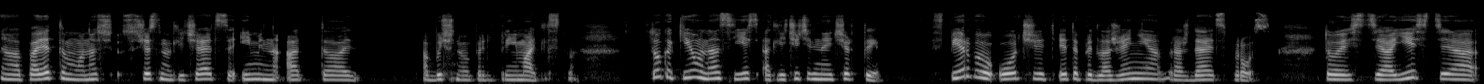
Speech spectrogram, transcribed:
э, поэтому она существенно отличается именно от э, обычного предпринимательства. Что какие у нас есть отличительные черты? В первую очередь это предложение рождает спрос. То есть а, есть э,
